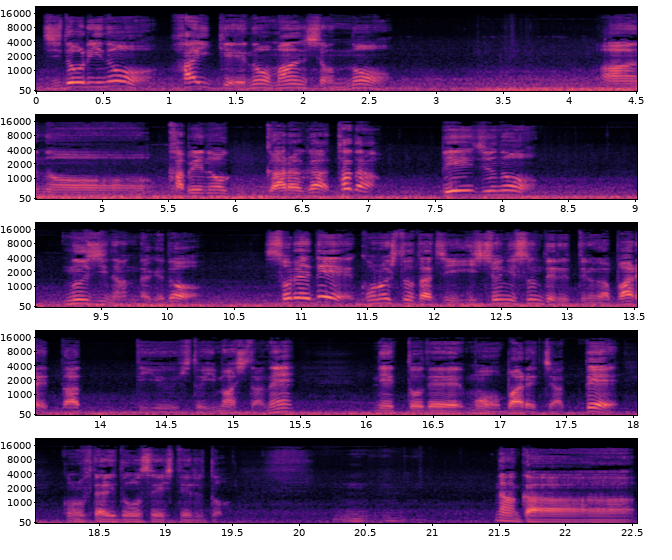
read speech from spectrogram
自撮りの背景のマンションの、あのー、壁の柄が、ただ、ベージュの無地なんだけど、それで、この人たち一緒に住んでるっていうのがバレたっていう人いましたね。ネットでもうバレちゃって、この二人同棲してると。なんか、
